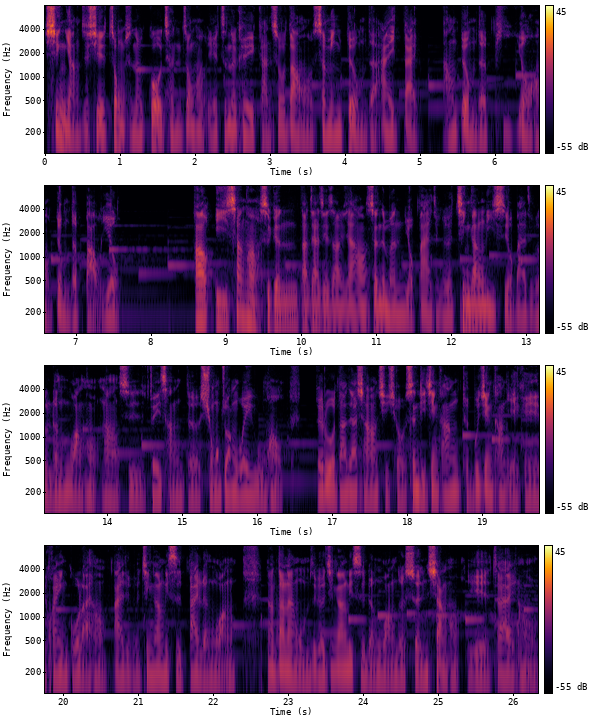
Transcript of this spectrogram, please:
信仰这些众神的过程中哈，也真的可以感受到哦神明对我们的爱戴，然后对我们的庇佑哈，对我们的保佑。好，以上哈是跟大家介绍一下哈，圣人门有拜这个金刚力士，有拜这个人王哈，那是非常的雄壮威武哈。所以，如果大家想要祈求身体健康、腿部健康，也可以欢迎过来哈，拜这个金刚力士、拜人王。那当然，我们这个金刚力士人王的神像哈，也在哈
